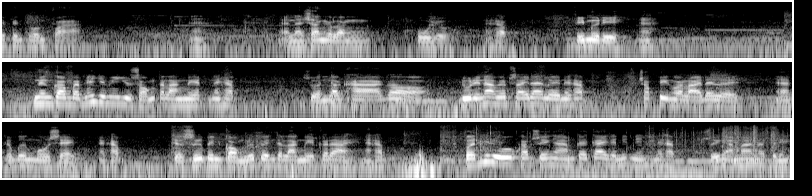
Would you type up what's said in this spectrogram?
จะเป็นโทนฟ้านะนายช่างกำลังปูอยู่นะครับฝีมือดีนะหนึ่งกล่องแบบนี้จะมีอยู่ 2 ตารางเมตรนะครับ ส่วนราคาก็ดูในหน้าเว็บไซต์ได้เลยนะครับช้อปปิ้งออนไลน์ได้เลยนะกระเบื้องโมเสกนะครับจะซื้อเป็นกล่องหรือเป็นตารางเมตรก็ได้นะครับ ปิดให้ดูความสวยงามใกล้ๆกันนิดนึงนะครับ สวยงามมากนะตัวนี้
